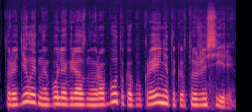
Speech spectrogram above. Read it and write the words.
которое делает наиболее грязную работу как в Украине, так и в той же Сирии.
